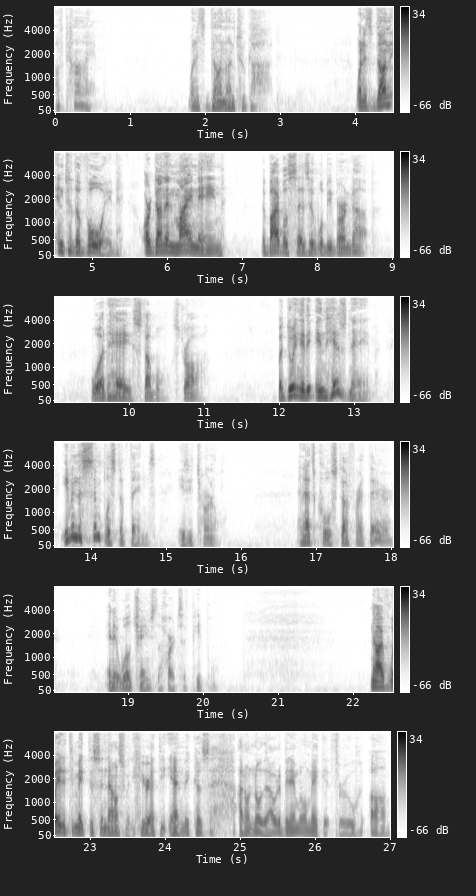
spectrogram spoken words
of time when it's done unto God. When it's done into the void or done in my name, the Bible says it will be burned up wood, hay, stubble, straw. But doing it in His name, even the simplest of things, is eternal. And that's cool stuff right there. And it will change the hearts of people. Now, I've waited to make this announcement here at the end because I don't know that I would have been able to make it through um,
